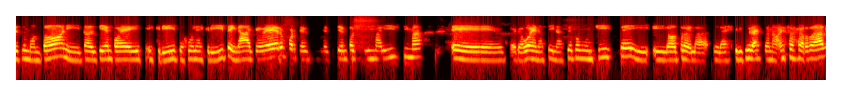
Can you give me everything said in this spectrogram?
es un montón y todo el tiempo, hey, escribite, Julia, escribite y nada que ver porque me siento malísima. Eh, pero bueno, sí, nació como un chiste y, y lo otro de la, de la, escritura, eso no, eso es verdad.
